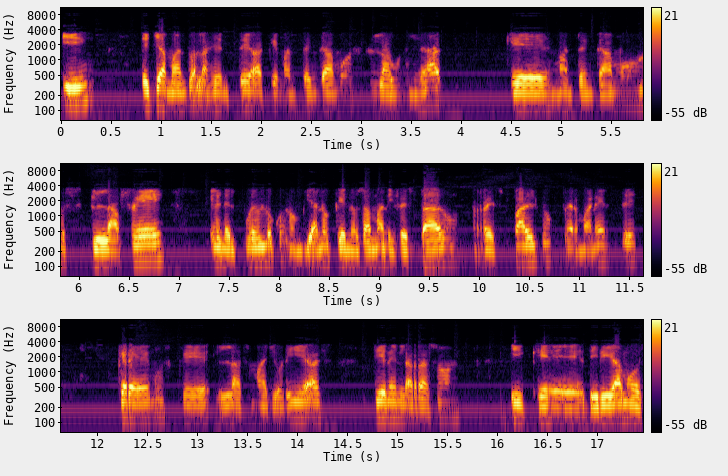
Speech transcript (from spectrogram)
y eh, llamando a la gente a que mantengamos la unidad, que mantengamos la fe en el pueblo colombiano que nos ha manifestado respaldo permanente. Creemos que las mayorías tienen la razón y que diríamos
